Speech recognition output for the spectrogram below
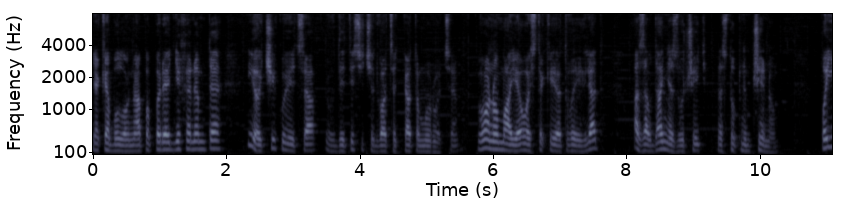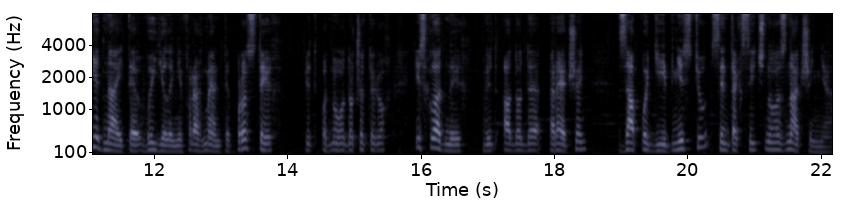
яке було на попередніх НМТ і очікується в 2025 році. Воно має ось такий от вигляд, а завдання звучить наступним чином. Поєднайте виділені фрагменти простих від 1 до 4 і складних від А до Д речень за подібністю синтаксичного значення.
